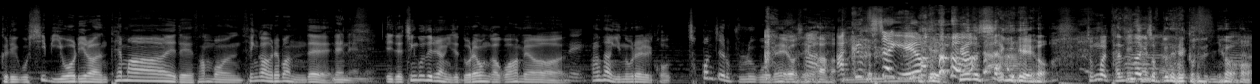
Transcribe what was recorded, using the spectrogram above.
그리고 12월이라는 테마에 대해서 한번 생각을 해봤는데 네네네. 이제 친구들이랑 이제 노래방 가고 하면 네. 항상 이 노래를 거- 첫 번째로 부르곤 해요 제가. 아, 아 그럼 시작이에요? 예, 그래서 시작이에요. 정말 단순하게. 접근을 했거든요. 어,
